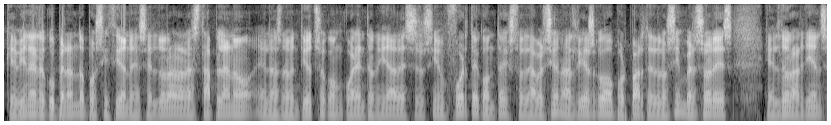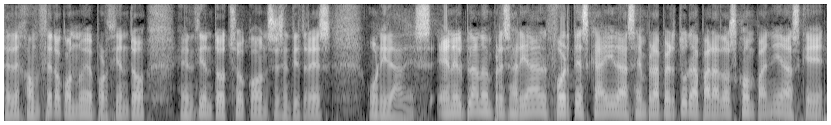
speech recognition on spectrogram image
que viene recuperando posiciones. El dólar ahora está plano en las 98,40 unidades, eso sí, en fuerte contexto de aversión al riesgo por parte de los inversores. El dólar yen se deja un 0,9% en 108,63 unidades. En el plano empresarial, fuertes caídas en preapertura para dos compañías que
